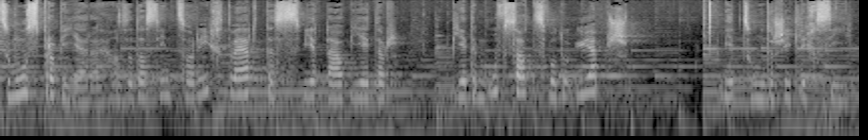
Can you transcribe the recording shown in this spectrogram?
zum Ausprobieren. Also das sind so Richtwerte. Das wird auch bei, jeder, bei jedem Aufsatz, wo du übst, wird unterschiedlich sein.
